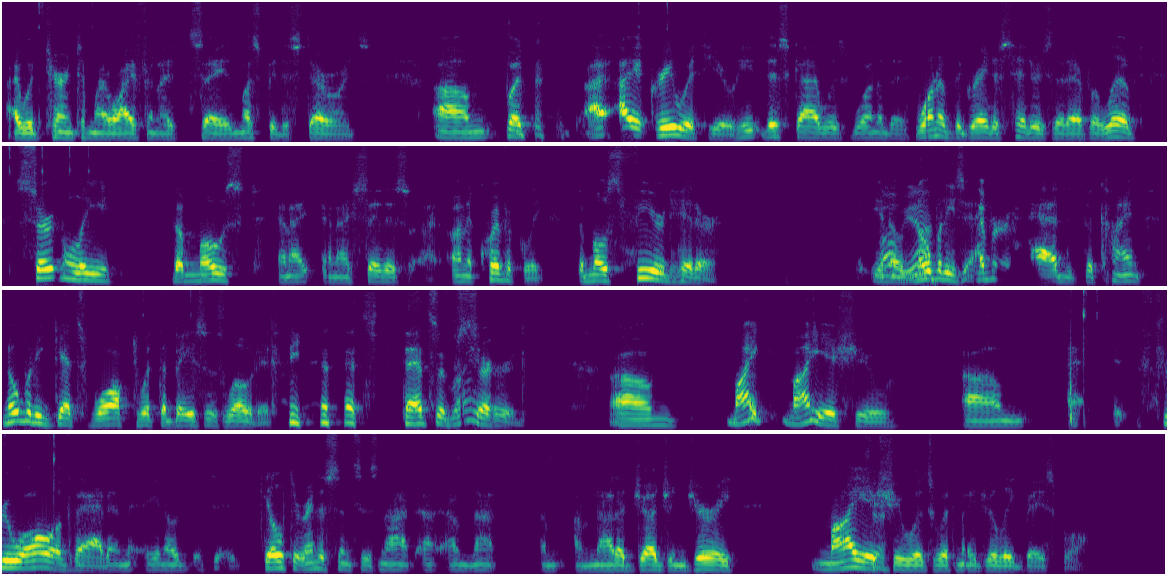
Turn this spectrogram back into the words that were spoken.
I would turn to my wife and I'd say, "It must be the steroids." Um, but I, I, agree with you. He, this guy was one of the one of the greatest hitters that ever lived. Certainly the most, and I and I say this unequivocally, the most feared hitter. You oh, know, yeah. nobody's ever had the kind. Nobody gets walked with the bases loaded. that's that's absurd. Right. Um, my my issue um, through all of that, and you know, guilt or innocence is not. I'm not. I'm, I'm not a judge and jury. My sure. issue was with Major League Baseball.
